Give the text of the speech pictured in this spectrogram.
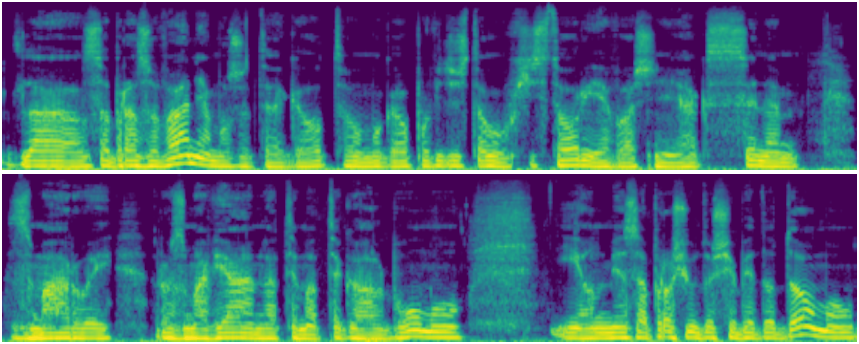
dla zobrazowania może tego, to mogę opowiedzieć tą historię właśnie, jak z synem zmarłej rozmawiałem na temat tego albumu i on mnie zaprosił do siebie do domu.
